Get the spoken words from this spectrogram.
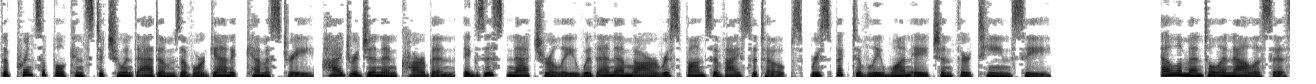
The principal constituent atoms of organic chemistry, hydrogen and carbon, exist naturally with NMR-responsive isotopes, respectively 1H and 13C. Elemental analysis,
